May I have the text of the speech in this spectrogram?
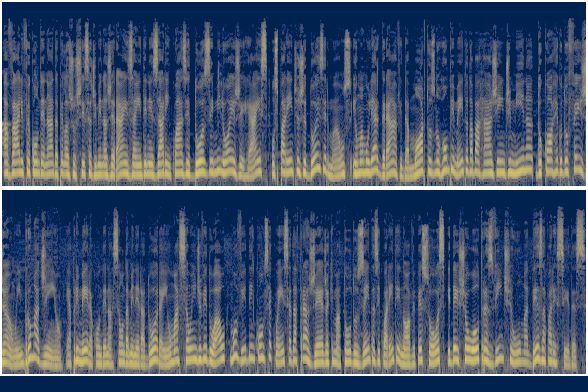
A Vale foi condenada pela Justiça de Minas Gerais a indenizar em quase 12 milhões de reais os parentes de dois irmãos e uma mulher grávida mortos no rompimento da barragem de mina do córrego do Feijão, em Brumadinho. É a primeira condenação da mineradora em uma ação individual movida em consequência da tragédia que matou 249 pessoas e deixou outras 21 desaparecidas.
